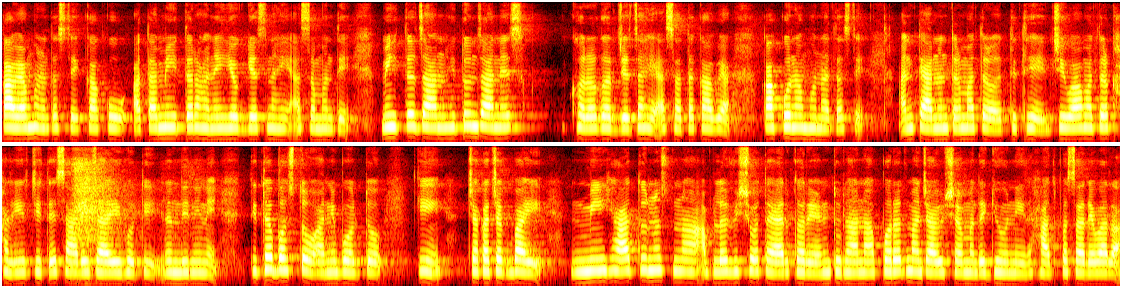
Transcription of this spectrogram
काव्या म्हणत असते काकू आता मी इथं राहणे योग्यच नाही असं म्हणते. मी इथं जाण इथून जाणेच खरं गरजेचं आहे असं आता काव्या काकूना म्हणत असते. आणि त्यानंतर मात्र तिथे जीवा मात्र खाली जिथे साडी जाळी होती नंदिनीने तिथं बसतो आणि बोलतो की चकाचक बाई मी ह्यातूनच ना आपलं विश्व तयार करेन. तुला ना परत माझ्या आयुष्यामध्ये घेऊन येईल हात पसारेवाला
